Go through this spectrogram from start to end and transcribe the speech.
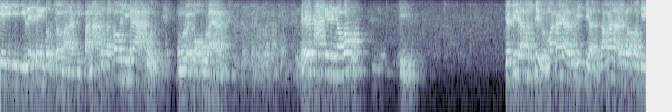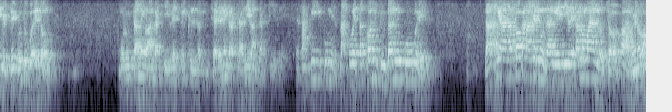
kiai cilik sing untuk job mana. Nak aku teko mesti milih aku. Mulai populer. Eh sakit sing nopo? Jadi tidak mesti loh, makanya harus istihad. Sampai nak kalau kiai gede, kudu buat hitung. Mulutan yang langgar cilik, yang gelem. Jadi yang regani langgar cilik. Ya, tapi aku nak kue teko jutaan kue. Lah nak kira teko kan akhirnya ngundang cilik kan lumayan untuk jok. Paham ya apa?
